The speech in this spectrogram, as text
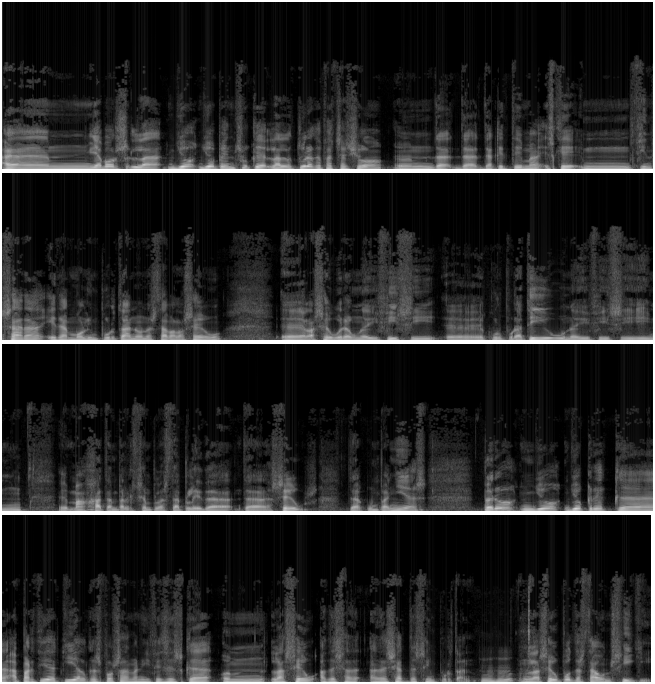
eh, llavors, la, jo, jo penso que la lectura que faig això, eh, d'aquest tema, és que mm, fins ara era molt important on estava la seu, Eh, la seu era un edifici eh, corporatiu, un edifici... mm, Eh, Manhattan, per exemple, està ple de, de seus, de companyies, però jo, jo crec que a partir d'aquí el que es posa de manifest és que um, la seu ha deixat, ha deixat de ser important. Uh -huh. La seu pot estar on sigui.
